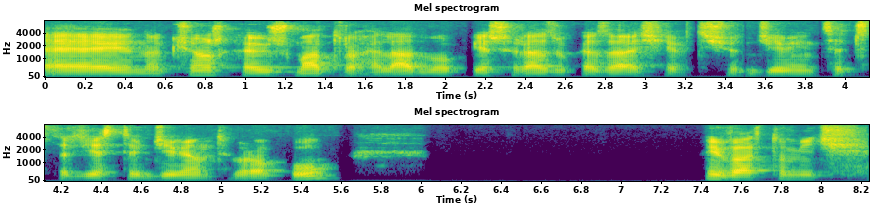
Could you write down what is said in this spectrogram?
E, no, książka już ma trochę lat, bo pierwszy raz ukazała się w 1949 roku. I warto mieć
